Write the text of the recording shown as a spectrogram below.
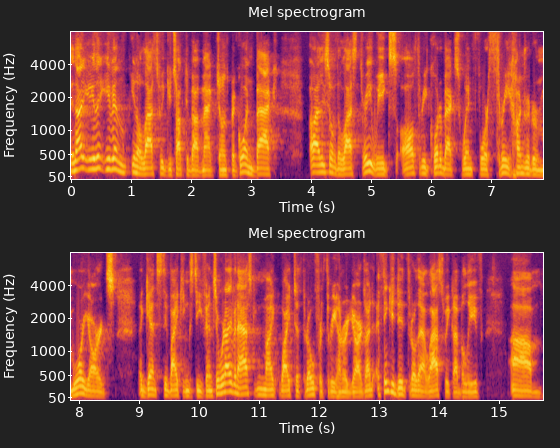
and I, even, you know, last week you talked about Mac Jones, but going back, or at least over the last three weeks, all three quarterbacks went for 300 or more yards against the Vikings defense. And we're not even asking Mike White to throw for 300 yards. I, I think he did throw that last week, I believe. Um,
